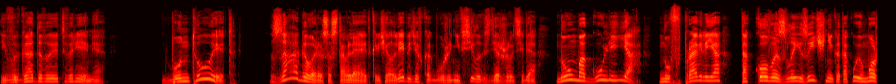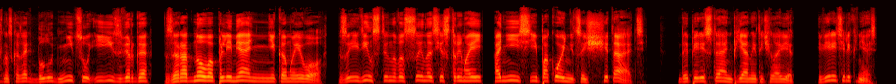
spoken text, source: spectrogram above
и выгадывает время. «Бунтует!» «Заговоры составляет!» — кричал Лебедев, как бы уже не в силах сдерживать себя. «Ну, могу ли я? Ну, вправе ли я такого злоязычника, такую, можно сказать, блудницу и изверга за родного племянника моего, за единственного сына сестры моей Анисии покойницы считать? Да перестань, пьяный ты человек. Верите ли, князь,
